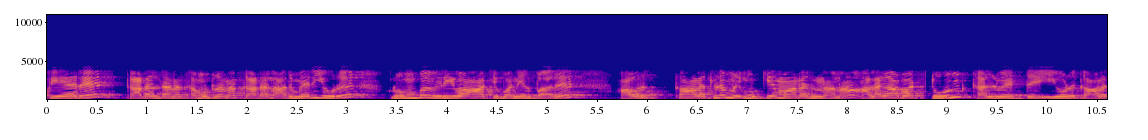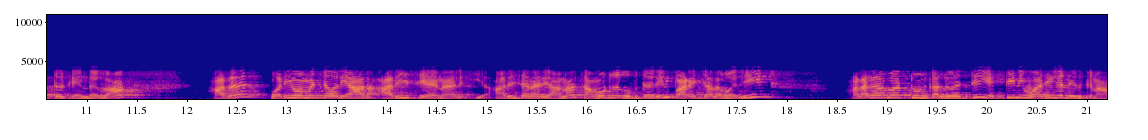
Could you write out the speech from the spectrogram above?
பேரே கடல் தானே. சமுத்திரனா கடல். அதுமாரி இவர் ரொம்ப விரிவாக ஆட்சி பண்ணியிருப்பார். அவர் காலத்தில் முக்கியமானது என்னன்னா அலகாபாத் தூண் கல்வெட்டு. இவரு காலத்தை சேர்ந்தது தான் அதை வடிவமைத்தவர் யார்? அரிசேனர். அரிசேனர் யார்னா சமுத்திரகுப்தரின் படைத்தளபதி. அலகாபாத் தூண் கல்வெட்டு எத்தனை வரிகள் இருக்குன்னா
